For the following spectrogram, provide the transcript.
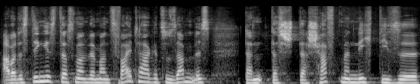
Aber das Ding ist, dass man, wenn man zwei Tage zusammen ist, dann das, das schafft man nicht diese,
